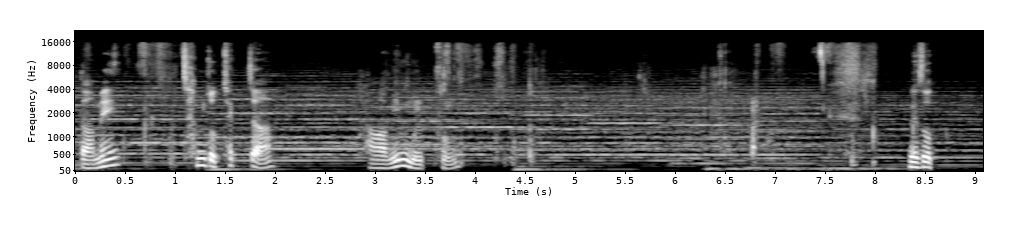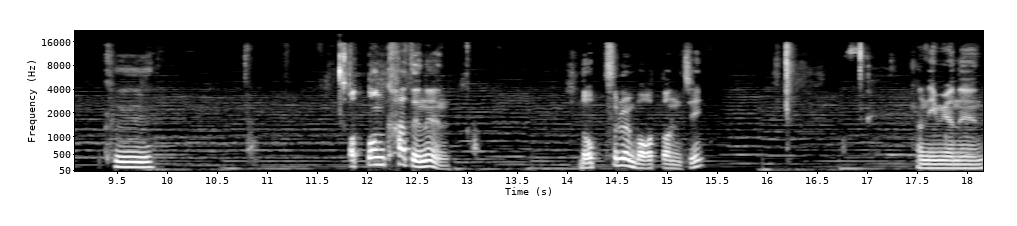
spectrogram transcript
그 다음에 참조 책자, 다음인 물품. 그래서 그 어떤 카드는 너프를 먹었던지 아니면은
